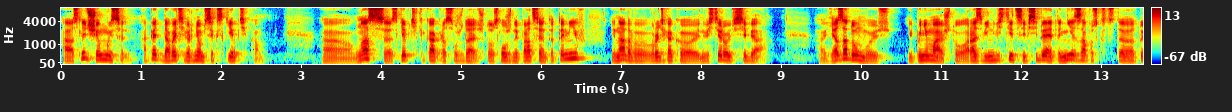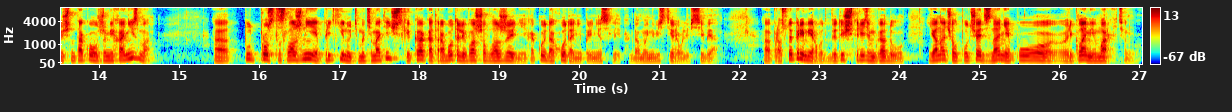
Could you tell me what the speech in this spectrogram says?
А следующая мысль. Опять давайте вернемся к скептикам. У нас скептики как рассуждают, что сложный процент – это миф, и надо вроде как инвестировать в себя. Э, я задумываюсь и понимаю, что разве инвестиции в себя – это не запуск точно такого же механизма? Тут просто сложнее прикинуть математически, как отработали ваши вложения и какой доход они принесли, когда мы инвестировали в себя. Простой пример. Вот в 2003 году я начал получать знания по рекламе и маркетингу.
